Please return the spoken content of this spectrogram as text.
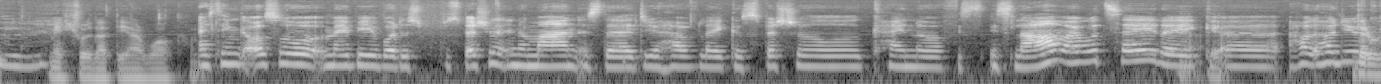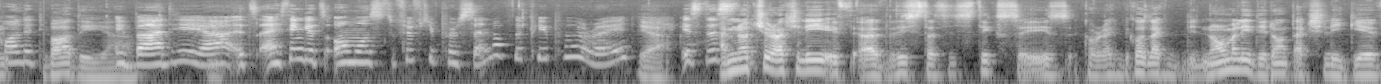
Mm. make sure that they are welcome I think also maybe what is special in Oman is that you have like a special kind of is- Islam, I would say. Like, Uh, how, how do you The call it? body yeah Ibadi, yeah. It's I think it's almost fifty percent of the people, right? yeah Is this? I'm not sure actually if uh, these statistics is correct because like th- normally they don't actually give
